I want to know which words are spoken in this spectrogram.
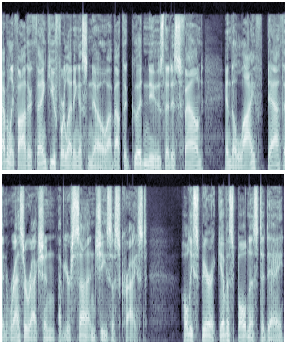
Heavenly Father, thank you for letting us know about the good news that is found in the life, death, and resurrection of your Son, Jesus Christ. Holy Spirit, give us boldness today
